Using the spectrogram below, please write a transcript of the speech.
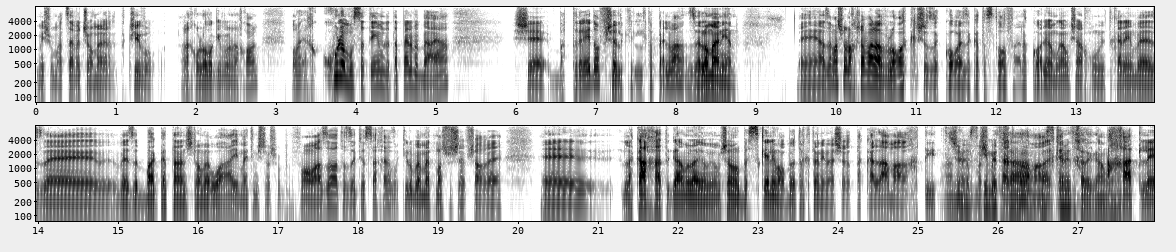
מישהו מהצוות שאומר, תקשיבו, אנחנו לא בכיוון הנכון, אתה רואה איך כולם מוסתים לטפל בבעיה, שב trade off של כאילו לטפל בה, זה לא מעניין. אה, אז זה משהו לחשוב עליו, לא רק כשזה קורה, זה קטסטרופה, אלא כל יום, גם כשאנחנו נתקלים באיזה, באיזה באג קטן, שאתה אומר, וואי, אם הייתי משתמש בפלטפורמה הזאת, אז הייתי עושה אחרת, זה כאילו באמת משהו שאפשר אה, אה, לקחת גם ליומיום שלנו בסקיילים הרבה יותר קטנים מאשר תקלה מערכתית, אני שמשמיטה את כל המערכת. מסכים איתך לגמרי. אחת ל...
